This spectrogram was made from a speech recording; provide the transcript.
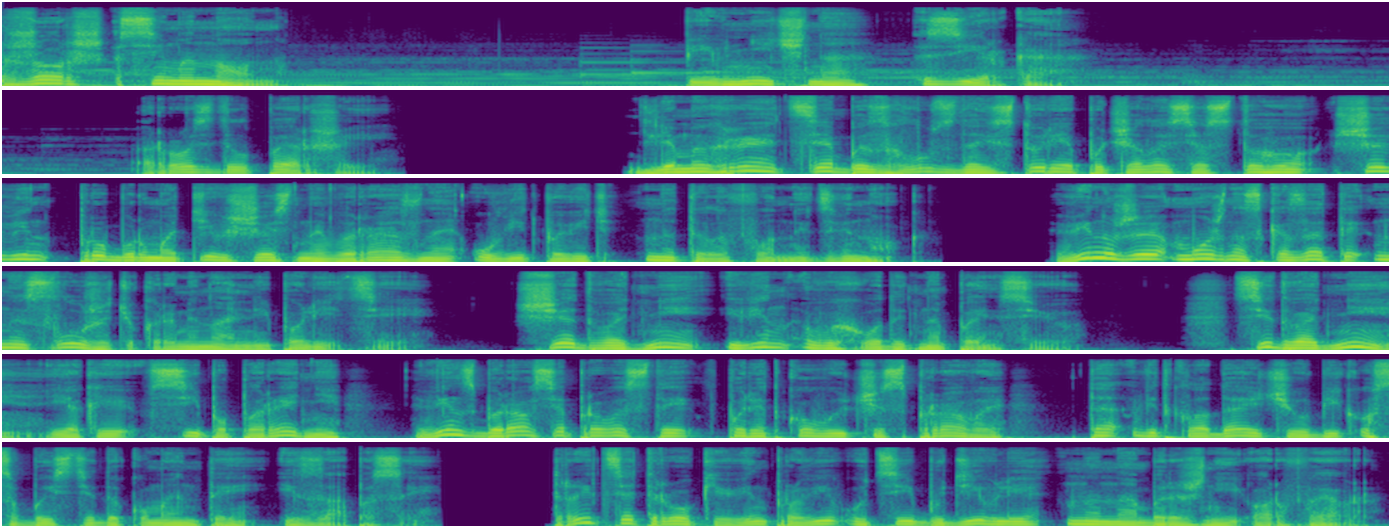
Жорж Сіменон Північна зірка. Розділ перший. Для Мегре ця безглузда історія почалася з того, що він пробурмотів щось невиразне у відповідь на телефонний дзвінок. Він уже, можна сказати, не служить у кримінальній поліції. Ще два дні і він виходить на пенсію. Ці два дні, як і всі попередні, він збирався провести впорядковуючи справи та відкладаючи у бік особисті документи і записи. Тридцять років він провів у цій будівлі на набережній Орфевр.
